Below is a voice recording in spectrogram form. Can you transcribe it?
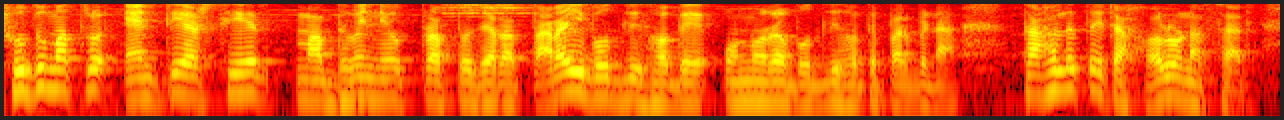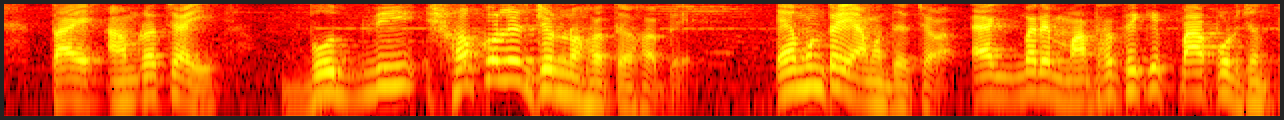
শুধুমাত্র এনটিআরসি এর মাধ্যমে নিয়োগপ্রাপ্ত যারা, তারাই বদলি হবে, অন্যরা বদলি হতে পারবে না, তাহলে তো এটা হলো না, স্যার। তাই আমরা চাই বদলি সকলের জন্য হতে হবে। এমনটাই আমাদের চাওয়া। একবারে মাথা থেকে পা পর্যন্ত।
